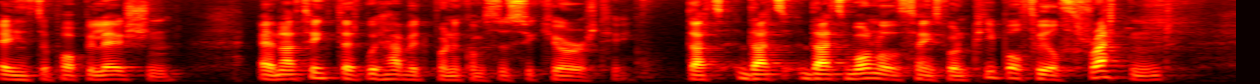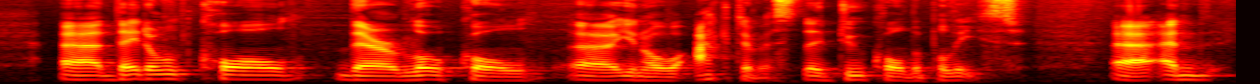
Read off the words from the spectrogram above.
against the population? And I think that we have it when it comes to security. That's that's that's one of the things when people feel threatened, uh, they don't call their local, uh, you know, activists. They do call the police, uh, and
